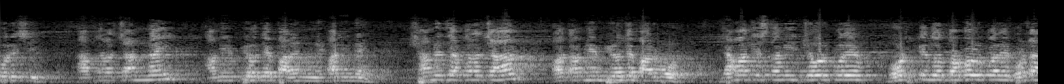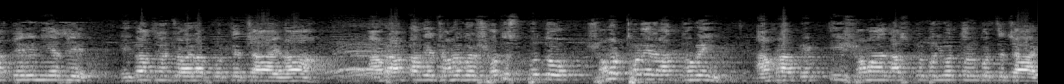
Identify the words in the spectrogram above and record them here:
করেছি। আপনারা চান নাই, আমি এমপি হতে পারেন পারি নাই। সামনে যে আপনারা চান হয়তো আমি এমপি হতে পারব। জামাত ইসলামী জোর করে ভোট কেন্দ্র দখল করে ভোটার টেনে নিয়েছে, নির্বাচনে জয়লাভ করতে চায় না। আমরা আপনাদের জনগণের স্বতঃস্ফূর্ত সমর্থনের মাধ্যমেই আমরা ব্যক্তি, সমাজ, রাষ্ট্র পরিবর্তন করতে চাই।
